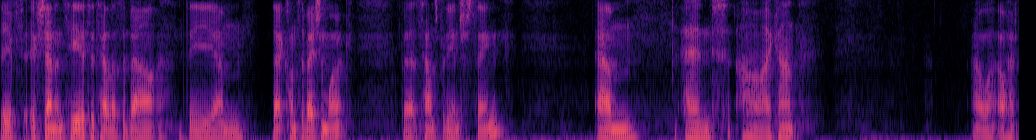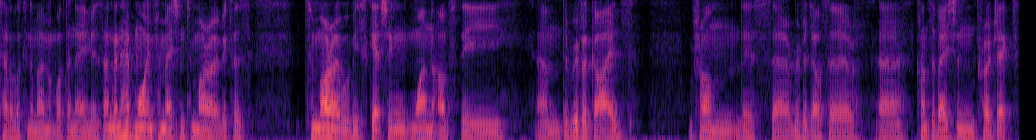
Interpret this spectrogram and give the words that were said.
if if Shannon's here to tell us about the um, that conservation work, but it sounds pretty interesting. Um, and oh, I can't. I'll, I'll have to have a look in a moment what the name is. I'm going to have more information tomorrow because tomorrow we'll be sketching one of the um, the river guides from this uh, River Delta uh, conservation project.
